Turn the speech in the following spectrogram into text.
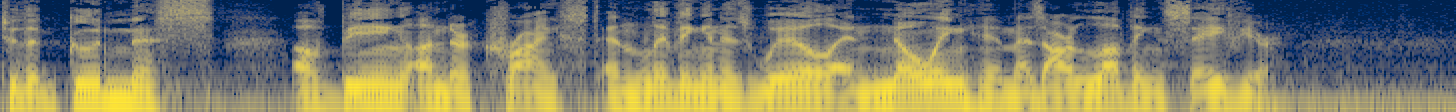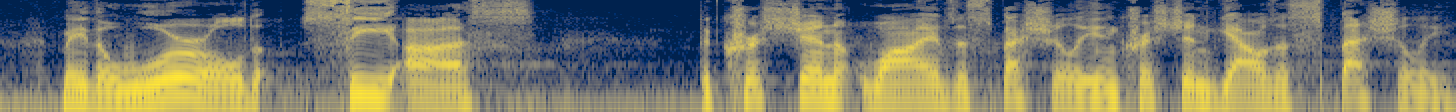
to the goodness of being under Christ and living in His will and knowing Him as our loving Savior. May the world see us the Christian wives especially and Christian gals especially,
